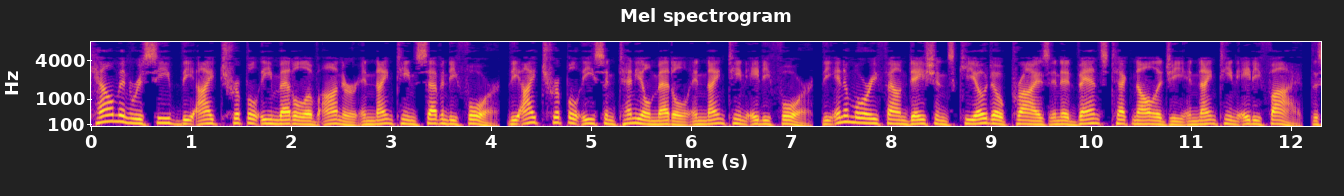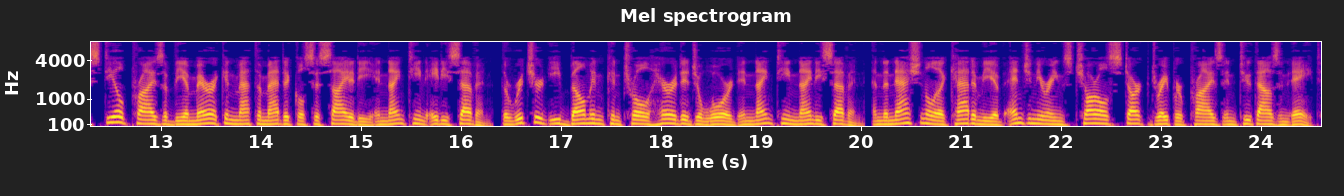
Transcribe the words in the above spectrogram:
Kalman received the IEEE Medal of Honor in 1974, the IEEE Centennial Medal in 1984, the Inamori Foundation's Kyoto Prize in Advanced Technology in 1985, the Steele Prize of the American Mathematical Society in 1987, the Richard E. Bellman Control Heritage Award in 1997, and the National Academy of Engineering's Charles Stark Draper Prize in 2008.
